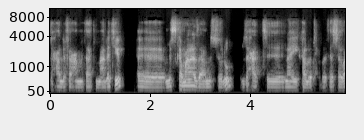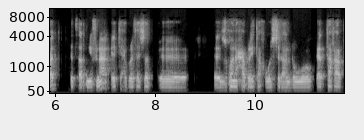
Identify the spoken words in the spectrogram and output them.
ዝሓለፈ ዓመታት ማለት እዩ ምስ ከማና ዝኣመሰሉ ብዙሓት ናይ ካልኦት ሕብረተሰባት ተጠርኒፍና እቲ ሕብረተሰብ ዝኾነ ሓበሬታ ክወስድ ኣለዎ ቀጥታ ካብቲ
